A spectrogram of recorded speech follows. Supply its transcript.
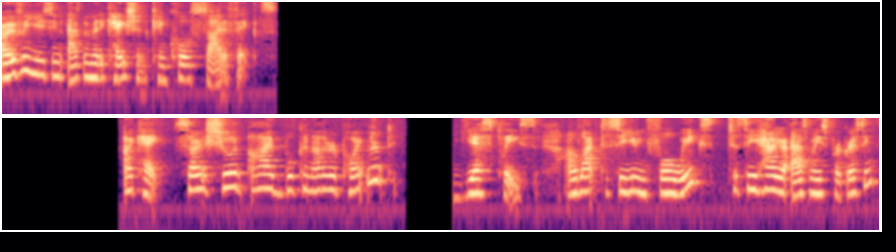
Overusing asthma medication can cause side effects. Okay, so should I book another appointment? Yes, please. I would like to see you in four weeks to see how your asthma is progressing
